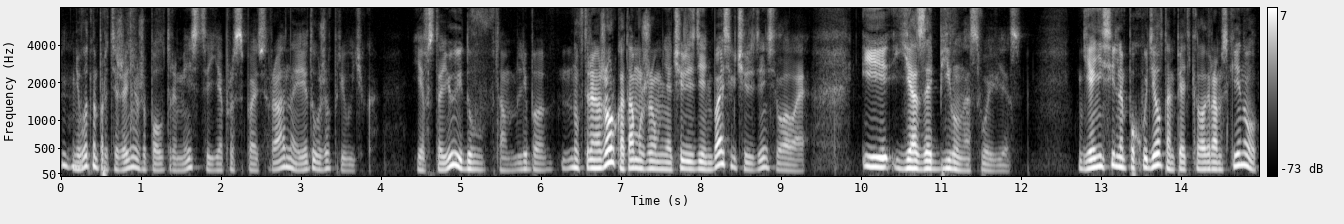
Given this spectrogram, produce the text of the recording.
И вот на протяжении уже полутора месяца я просыпаюсь рано, и это уже привычка. Я встаю, иду в, там либо ну, в тренажерку, а там уже у меня через день басик, через день силовая. И я забил на свой вес. Я не сильно похудел, там 5 килограмм скинул,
